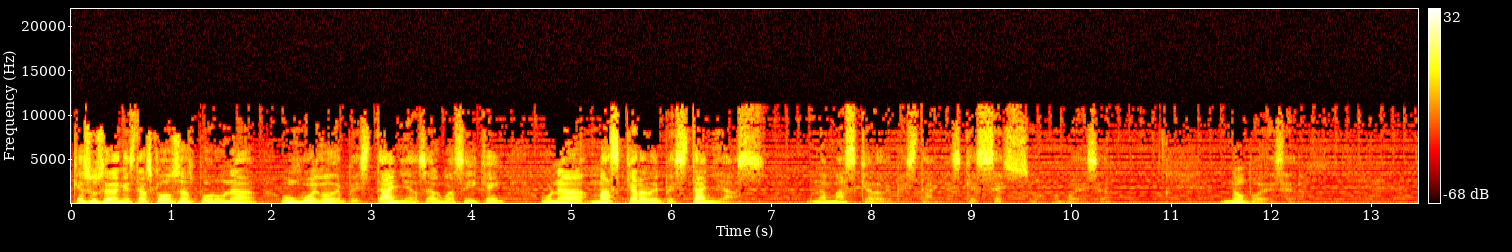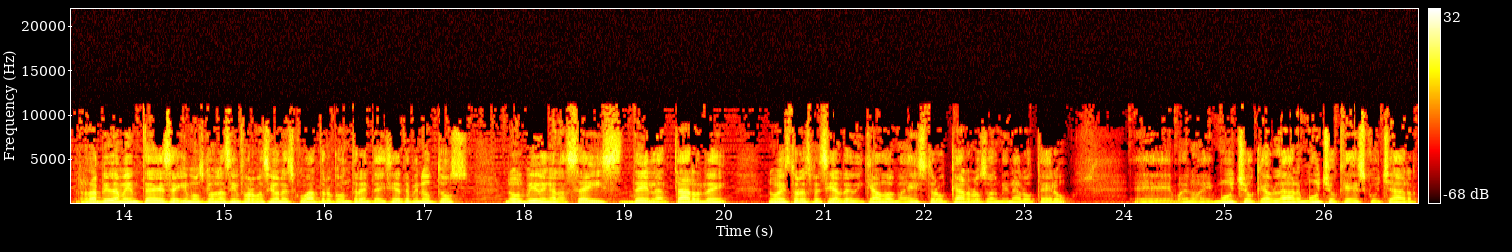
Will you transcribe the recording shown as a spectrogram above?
que sucedan estas cosas por una un juego de pestañas, algo así que una máscara de pestañas. Una máscara de pestañas. ¿Qué es eso? No puede ser. No puede ser. Rápidamente seguimos con las informaciones, 4 con 37 minutos. No olviden a las 6 de la tarde nuestro especial dedicado al maestro Carlos Almenar Otero. Eh, bueno, hay mucho que hablar, mucho que escuchar,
